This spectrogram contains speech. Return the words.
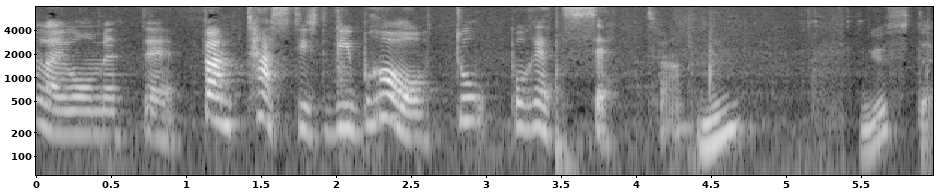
Handlar ju om ett eh, fantastiskt vibrato på rätt sätt. Va? Just det.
